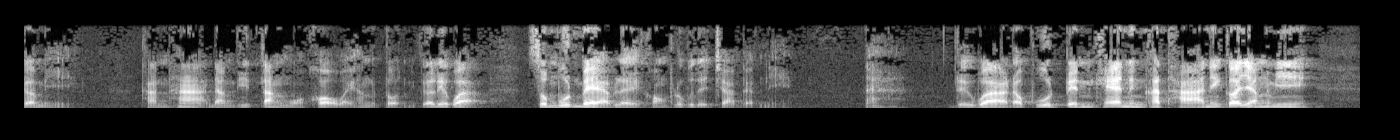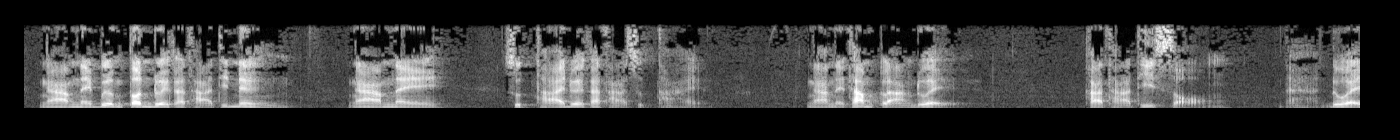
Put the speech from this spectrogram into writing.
ก็มีขันห้าดังที่ตั้งหัวข้อไว้ข้างต้น ก็เรียกว่าสมบูรณ์แบบเลยของพระพุทธเจ้าแบบนี้นะหรือว่าเราพูดเป็นแค่หนึ่งคาถานี่ก็ยังมีงามในเบื้องต้นด้วยคาถาที่หนึ่งงามใน สุดท้ายด้วยคาถาสุดท้าย งามในท่ามกลางด้วยคาถาที่สองนะด้วย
